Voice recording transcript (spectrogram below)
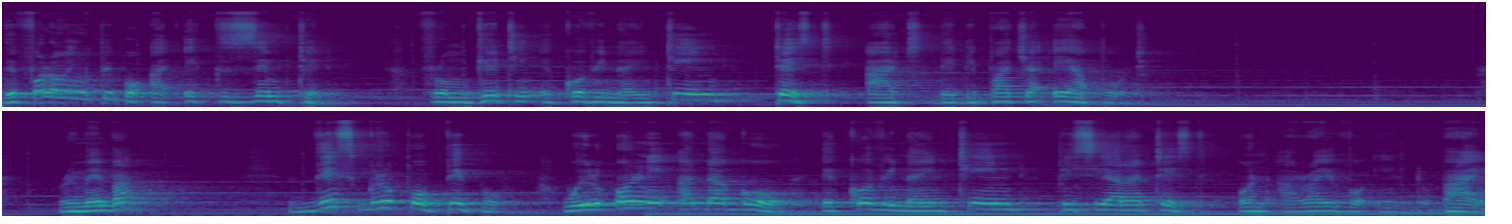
the following people are exempted from getting a COVID 19 test at the departure airport. Remember, this group of people will only undergo a COVID 19 PCR test on arrival in Dubai.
